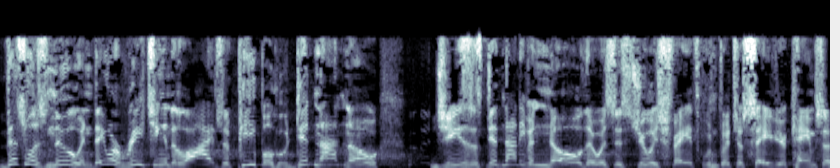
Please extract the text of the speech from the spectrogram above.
this was new and they were reaching into the lives of people who did not know Jesus did not even know there was this Jewish faith in which a Savior came. So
